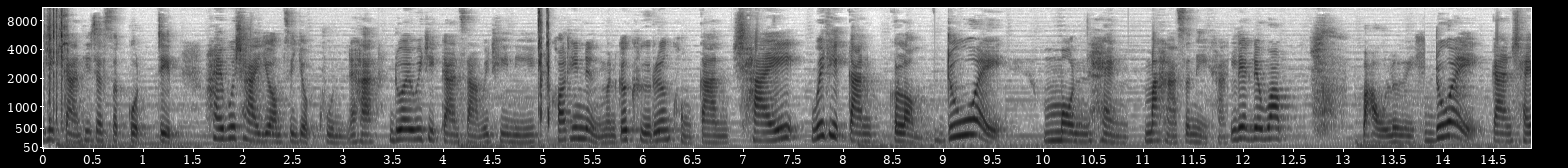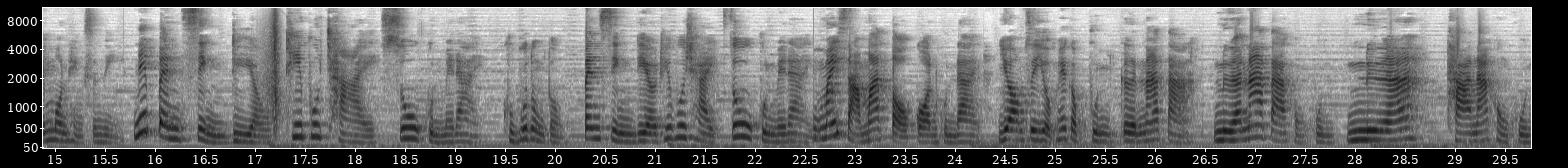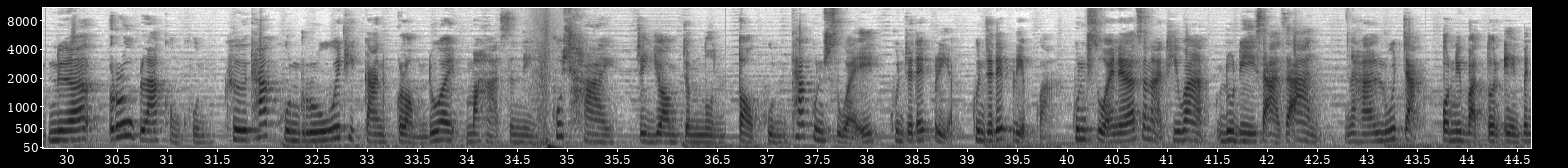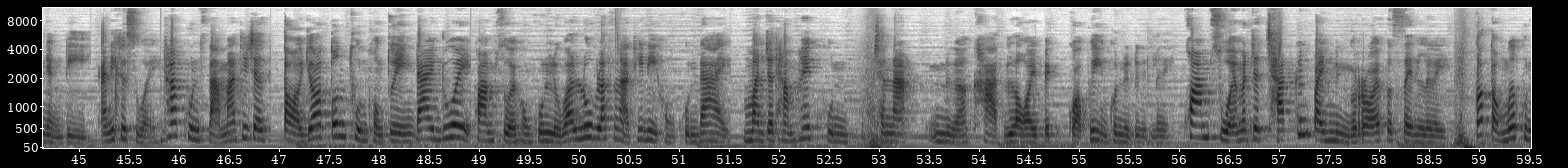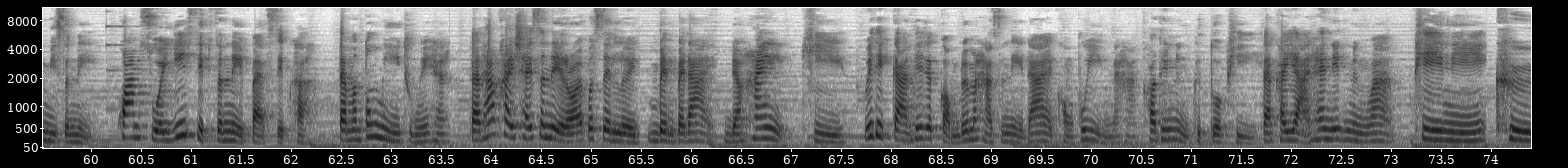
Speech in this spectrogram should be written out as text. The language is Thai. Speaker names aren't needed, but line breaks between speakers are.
วิธีการที่จะสะกดจิตให้ผู้ชายยอมสยบคุณนะคะ ด้วยวิธีการ 3 วิธีนี้ ข้อทีหนึ่1 มันก็คือเรื่องของการใช้วิธีการกล่อมด้วยมนแห่งมหาเสน่ห์ค่ะ เรียกได้ว่าเป่าเลยด้วยการใช้มนแห่งเสน่ห์นี่เป็นสิ่งเดียวที่ผู้ชายสู้คุณไม่ได้คุณพูดตรงๆ เป็นสิ่งเดียวที่ผู้ชายสู้คุณไม่ได้ ไม่สามารถต่อกรคุณได้ ยอมสยบให้กับคุณเกินหน้าตา เนื้อหน้าตาของคุณ เนื้อ ฐานะของคุณ เนื้อรูปลักษณ์ของคุณ คือถ้าคุณรู้วิธีการกล่อมด้วยมหาเสน่ห์ผู้ชายจะยอมจำนนต่อคุณ ถ้าคุณสวยคุณจะได้เปรียบ คุณจะได้เปรียบกว่า คุณสวยในลักษณะที่ว่าดูดีสะอาดสะอ้านนะคะ รู้จัก ปฏิบัติตนเองเป็นอย่างดี อันนี้คือสวย ถ้าคุณสามารถที่จะต่อยอดต้นทุนของตัวเองได้ด้วยความสวยของคุณหรือว่ารูปลักษณะที่ดีของคุณได้ มันจะทำให้คุณชนะเหนือขาดลอยไปกว่าผู้หญิงคนอื่นๆเลย ความสวยมันจะชัดขึ้นไป 100%เลย ก็ต่อเมื่อคุณมีเสน่ห์ ความสวย 20 เสน่ห์ 80 ค่ะ แต่มันต้องมีถูกไหมฮะแต่ถ้าใครใช้เสน่ห์ร้อยเปอร์เซ็นต์เลยเป็นไปได้ เดี๋ยวให้คีย์วิธีการที่จะกล่อมด้วยมหาเสน่ห์ได้ของผู้หญิงนะคะ ข้อที่ 1 คือตัว P แต่ขยายให้นิดนึงว่า P นี้คือ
